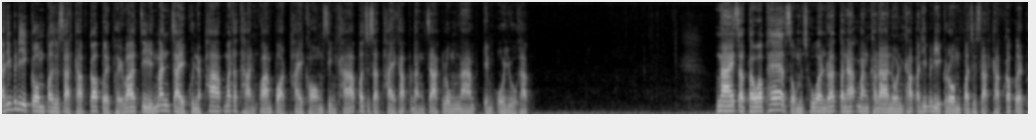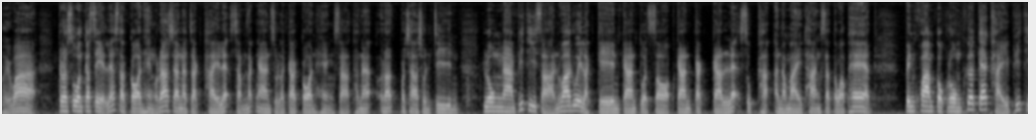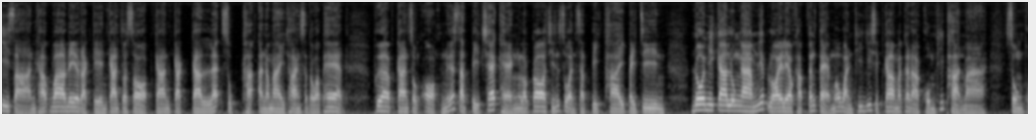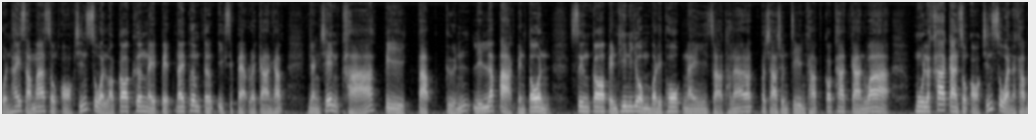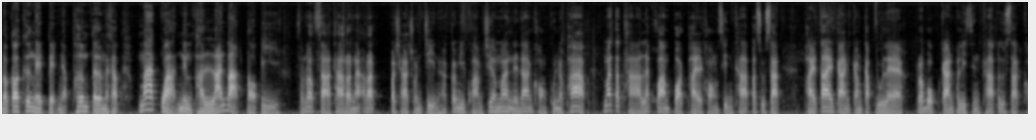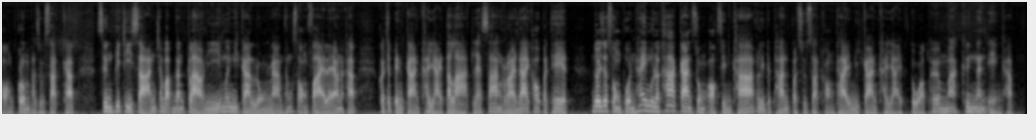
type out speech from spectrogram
อธิบดีกรมปศุสัตว์ครับก็เปิดเผยว่าจีนมั่นใจคุณภาพมาตรฐานความปลอดภัยของสินค้าปศุสัตว์ไทยครับหลังจากลงนาม MOU ครับนายสัตวแพทย์สมชวนรัตนมังคลานนท์ครับอธิบดีกรมปศุสัตว์ครับก็เปิดเผยว่า กระทรวงเกษตรและสหกรณ์แห่งราชอาณาจักรไทย และสำนักงานศุลกากรแห่งสาธารณรัฐประชาชนจีน ลงนามพิธีสารว่าด้วยหลักเกณฑ์ การตรวจสอบ การกักกันและสุขอนามัยทางสัตวแพทย์ เป็นความตกลงเพื่อแก้ไขพิธีสารครับว่าด้วยหลักเกณฑ์การตรวจสอบการกักกันและสุขอนามัยทางสัตวแพทย์ เพื่อการส่งออกเนื้อสัตว์ปีกแช่แข็ง แล้วก็ชิ้นส่วนสัตว์ปีกไทยไปจีน โดยมีการลงนามเรียบร้อยแล้วครับ ตั้งแต่เมื่อวันที่ 29 มกราคมที่ผ่านมา ส่งผลให้สามารถส่งออกชิ้นส่วน แล้วก็เครื่องในเป็ดได้เพิ่มเติมอีก 18 รายการครับ อย่างเช่นขา ปีก ตับกึ๋นลิ้นและปากเป็นต้น ซึ่งก็เป็นที่นิยมบริโภคในสาธารณรัฐประชาชนจีนครับ ก็คาดการว่ามูลค่าการส่งออกชิ้นส่วนนะครับแล้วก็เครื่องในเป็ดเนี่ยเพิ่มเติมนะครับมากกว่า 1,000 ล้านบาทต่อปี สำหรับสาธารณรัฐประชาชนจีนนะครับก็มีความเชื่อมั่นในด้านของคุณภาพ มาตรฐานและความปลอดภัยของสินค้าปศุสัตว์ ภายใต้การกำกับดูแล ระบบการผลิตสินค้าปศุสัตว์ของกรมปศุสัตว์ครับซึ่งพิธีสารฉบับดังกล่าวนี้ไม่มีการลงนามทั้งสองฝ่ายแล้วนะครับก็จะเป็นการขยายตลาดและสร้างรายได้เข้าประเทศ โดยจะส่งผลให้มูลค่าการส่งออกสินค้าผลิตภัณฑ์ปศุสัตว์ของไทยมีการขยายตัวเพิ่มมากขึ้นนั่นเองครับ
